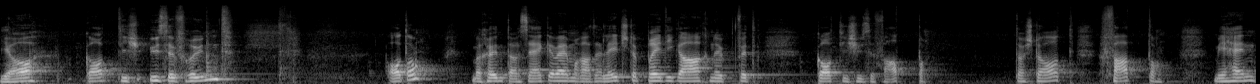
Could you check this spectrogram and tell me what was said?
Ja, Gott ist unser Freund. Oder? Man könnte auch sagen, wenn wir an der letzten Predigt anknüpfen, Gott ist unser Vater. Da steht Vater. Wir haben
